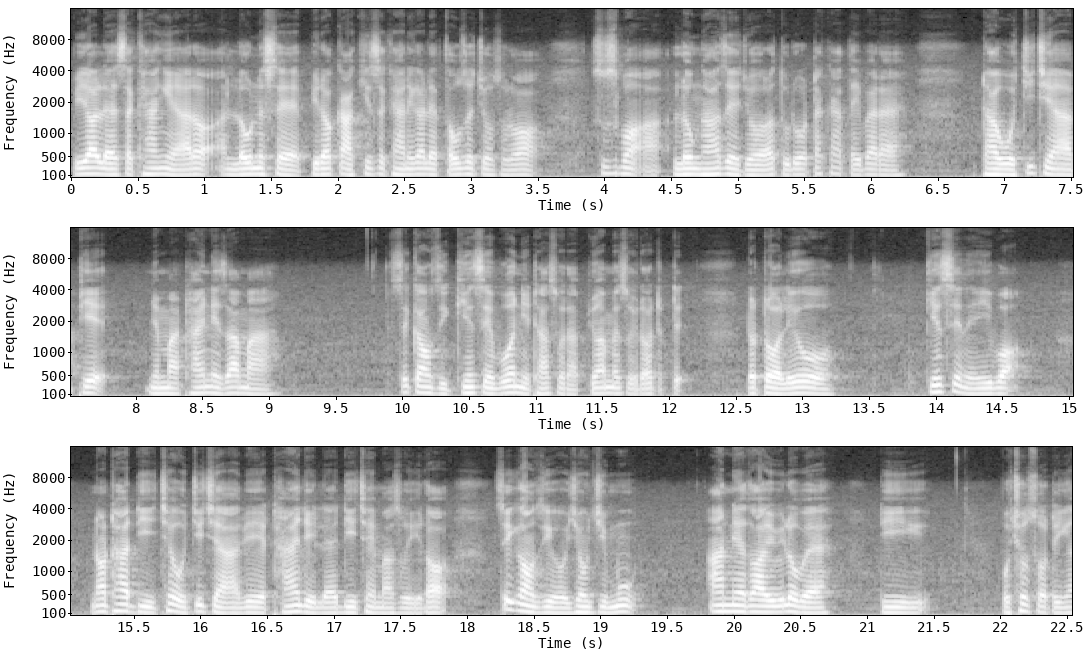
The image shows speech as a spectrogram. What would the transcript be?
ပြီးတော့လည်းစခန်းငယ်ကတော့အလုံး20ပြီးတော့ကာခိစခန်းတွေကလည်း30ကျော်ဆိုတော့စုစုပေါင်းအလုံး90ကျော်တော့သူတို့တက်ခတ်သိပ်ပါတယ်ဒါကိုကြည့်ချင်အဖြစ်မြန်မာထိုင်းနေစားမှာစစ်ကောင်စီကင်းစင်ဖို့အနေထားဆိုတာပြောရမယ်ဆိုရင်တော့တော်တော်လေးကိုကင်းစင်နေပြီပေါ့နောက်ထပ်ဒီအချက်ကိုကြည့်ချင်အဖြစ်ထိုင်းတွေလည်းဒီအချိန်မှာဆိုရင်တော့စစ်ကောင်စီကိုယုံကြည်မှုအားနည်းသွားပြီလို့ပဲဒီဘိုလ်ချုပ်စော်တင်က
